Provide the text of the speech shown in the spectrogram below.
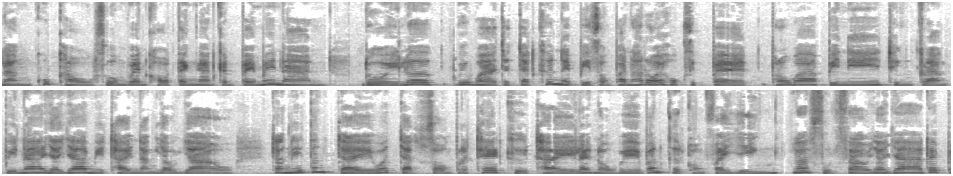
หลังคุกเข่าสวมแหวนขอแต่งงานกันไปไม่นาน โดยเลิกวิวาจะจัดขึ้นในปี 2568 เพราะว่าปีนี้ถึงกลางปีหน้ายาย่ามีถ่ายหนังยาวๆ ทางนี้ตั้งใจว่าจัดสองประเทศคือไทยและนอร์เวย์บ้านเกิดของฝ่ายหญิง ล่าสุดสาวยาย่าได้ไป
